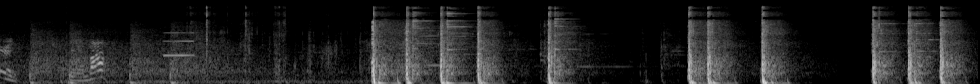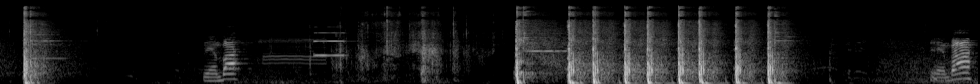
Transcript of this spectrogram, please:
rồi tiền bắt tiền bắt tiền bắt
